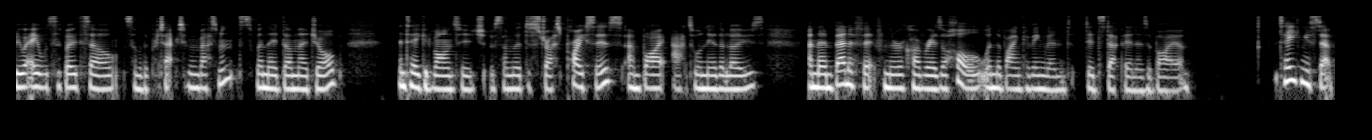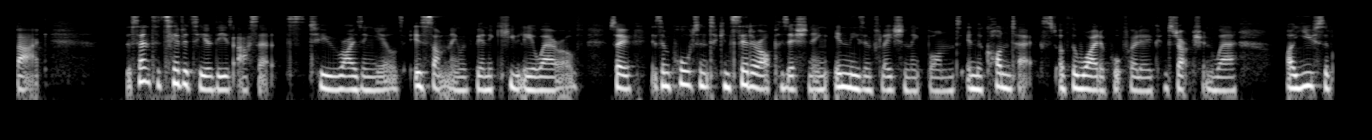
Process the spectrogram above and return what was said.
We were able to both sell some of the protective investments when they'd done their job and take advantage of some of the distressed prices and buy at or near the lows, and then benefit from the recovery as a whole when the Bank of England did step in as a buyer. But taking a step back, the sensitivity of these assets to rising yields is something we've been acutely aware of. So it's important to consider our positioning in these inflation linked bonds in the context of the wider portfolio construction, where our use of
